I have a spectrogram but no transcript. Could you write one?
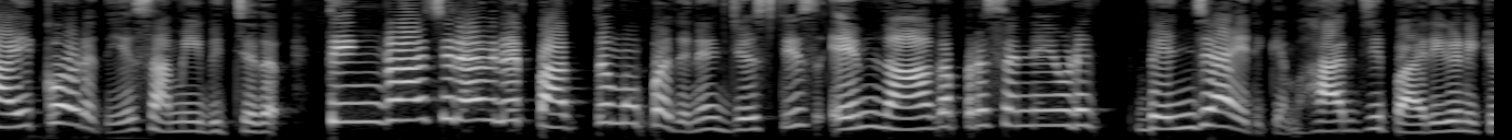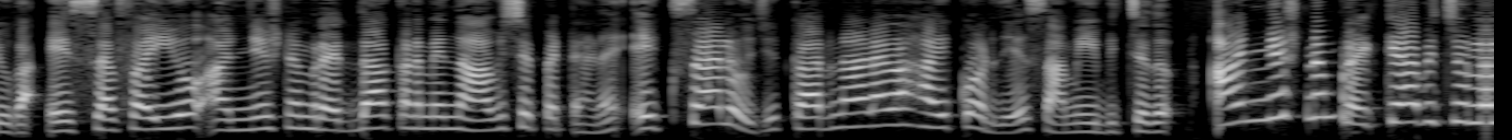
ഹൈക്കോടതിയെ സമീപിച്ചത്. തിങ്കളാഴ്ച രാവിലെ പത്ത് മുപ്പതിന് ജസ്റ്റിസ് എം നാഗപ്രസന്നയുടെ ബെഞ്ചായിരിക്കും ഹർജി പരിഗണിക്കുക. എസ് എഫ് ഐ ഒ അന്വേഷണം റദ്ദാക്കണമെന്നാവശ്യപ്പെട്ടാണ് എക്സാലോജ് കർണാടക ഹൈക്കോടതിയെ സമീപിച്ചത്. അന്വേഷണം പ്രഖ്യാപിച്ചുള്ള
